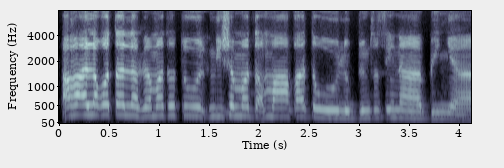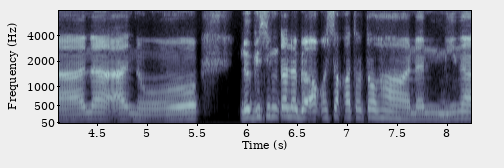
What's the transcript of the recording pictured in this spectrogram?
Akala ko talaga matutulog, hindi siya mat- makakatulog dun sa sinabi niya na ano, nagising talaga ako sa katotohanan, Mina.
